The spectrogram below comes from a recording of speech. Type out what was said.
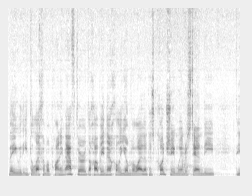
So they would eat the lechem hapanim after the Chavi Nechol Yom V'Layla. Because Kodshim, we understand the, the,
